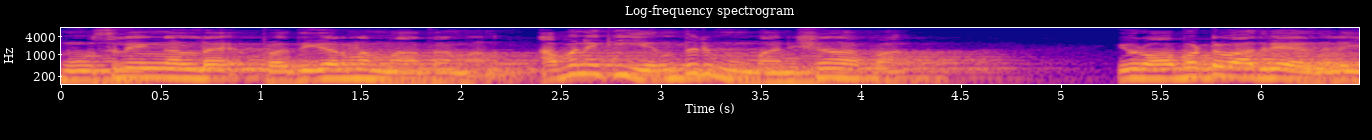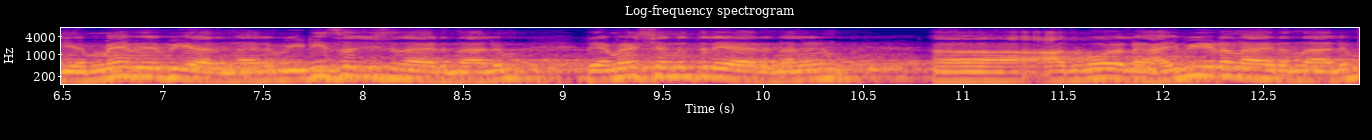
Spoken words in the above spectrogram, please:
മുസ്ലിങ്ങളുടെ പ്രതികരണം മാത്രമാണ്. അവനൊക്കെ എന്തൊരു മനുഷ്യനാപ്പാ. ഈ റോബർട്ട് ബാദ്ര ആയിരുന്നാലും എം എ ബേബി ആയിരുന്നാലും വി ഡി സതീശൻ ആയിരുന്നാലും രമേശ് ചെന്നിത്തല ആയിരുന്നാലും അതുപോലെ തന്നെ ഹൈബീഡനായിരുന്നാലും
